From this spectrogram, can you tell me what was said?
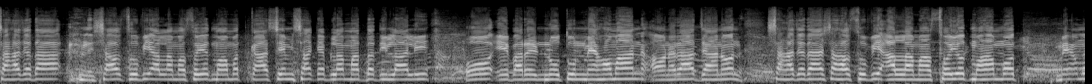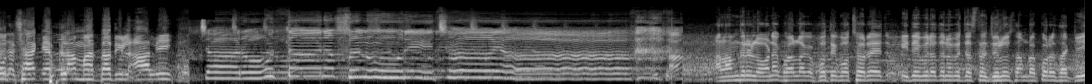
শাহজাদা শাহ সুফি আল্লামা সৈয়দ মোহাম্মদ কাসেম সাকেবলা মাদ্দাদিল্লা আলী ও এবারের নতুন মেহমান অনারা জানন, শাহজাদা শাহ সুফি আল্লামা সৈয়দ মোহাম্মদ মেহমুদ কেবলা মাদ্দাদুল আলী। চারো তারফ আলহামদুলিল্লাহ অনেক ভালো লাগে। প্রতি বছরে ঈদে মিলাদুলনবী জাসনা জুলুস আমরা করে থাকি।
